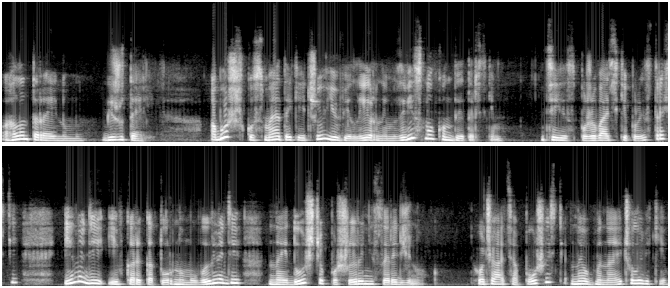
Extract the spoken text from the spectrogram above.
галантерейному, біжутерії, або ж косметики чи ювелірним, звісно, кондитерським. Ці споживацькі пристрасті іноді і в карикатурному вигляді найдужче поширені серед жінок. Хоча ця пошесть не обминає чоловіків.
